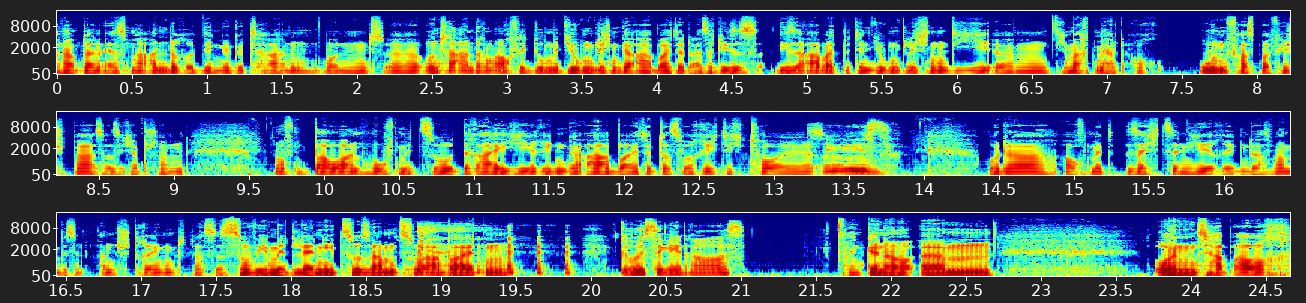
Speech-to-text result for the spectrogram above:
und habe dann erstmal andere Dinge getan und äh, unter anderem auch wie du mit Jugendlichen gearbeitet. Also dieses, diese Arbeit mit den Jugendlichen, die, ähm, die macht mir halt auch unfassbar viel Spaß. Also ich habe schon auf dem Bauernhof mit so Dreijährigen gearbeitet, das war richtig toll. Ähm, Süß. oder auch mit 16-Jährigen, das war ein bisschen anstrengend. Das ist so wie mit Lenny zusammenzuarbeiten. Grüße gehen raus. Genau. Ähm, und habe auch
